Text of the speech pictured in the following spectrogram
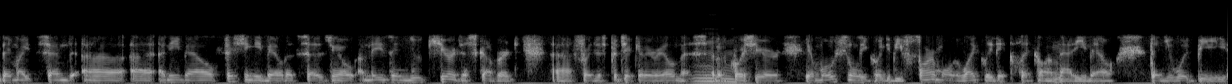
they might send uh, uh, an email, phishing email that says, you know, amazing new cure discovered uh, for this particular illness mm. and of course you're emotionally going to be far more likely to click on that email than you would be,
